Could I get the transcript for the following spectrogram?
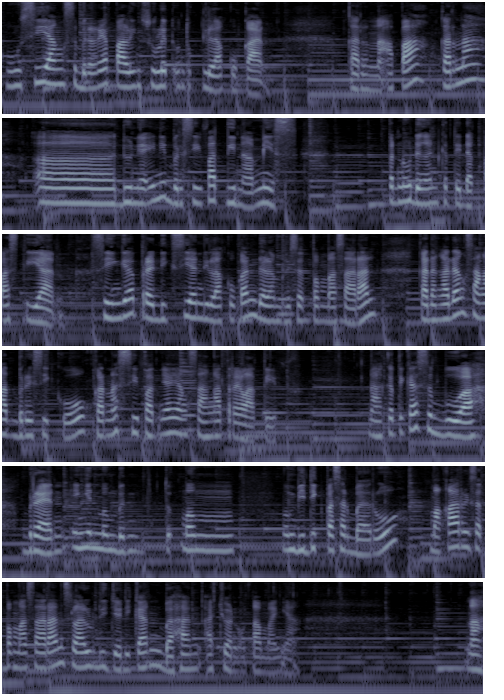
fungsi yang sebenarnya paling sulit untuk dilakukan. Karena apa? Karena uh, dunia ini bersifat dinamis, penuh dengan ketidakpastian sehingga prediksi yang dilakukan dalam riset pemasaran kadang-kadang sangat berisiko karena sifatnya yang sangat relatif. Nah, ketika sebuah brand ingin membentuk mem, membidik pasar baru, maka riset pemasaran selalu dijadikan bahan acuan utamanya. Nah,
